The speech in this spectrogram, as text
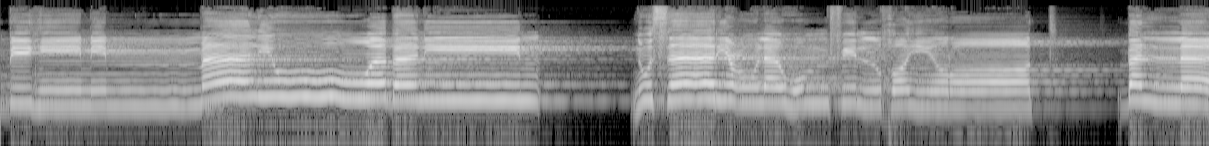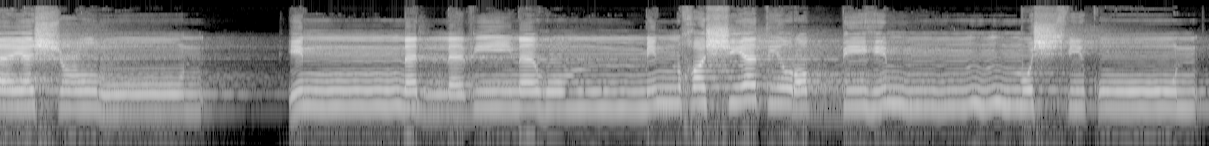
به من مال وبنين. نسارع لهم في الخيرات بل لا يشعرون. إن الذين هم من خشية ربهم مشفقون.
